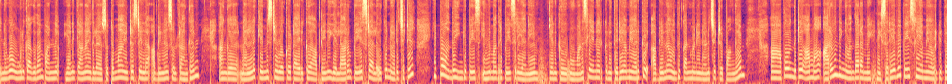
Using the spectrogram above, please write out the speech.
என்னவோ உங்களுக்காக தான் பண்ணேன் எனக்கு ஆனால் இதில் சுத்தமாக இன்ட்ரெஸ்ட் இல்லை அப்படின்லாம் சொல்கிறாங்க அங்கே நல்ல கெமிஸ்ட்ரி ஒர்க் அவுட் ஆயிருக்கு அப்படின்னு எல்லாரும் பேசுகிற அளவுக்கு நடிச்சுட்டு இப்போ வந்து இங்கே பேச இந்த மாதிரி பேசுகிறியா நீ? எனக்கு உன் மனசில் என்ன இருக்குன்னு தெரியாமையா இருக்குது அப்படின்லாம் வந்து கண்மணி நினச்சிட்டு இருப்பாங்க. அப்போ வந்துட்டு ஆமாம் அரவிந்த் இங்கே வந்தாராமே. நீ சரியாகவே பேசலையாமே அவர்கிட்ட.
